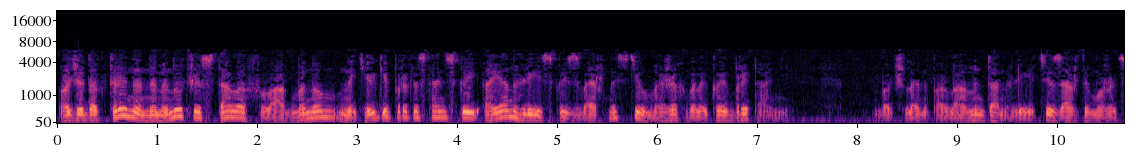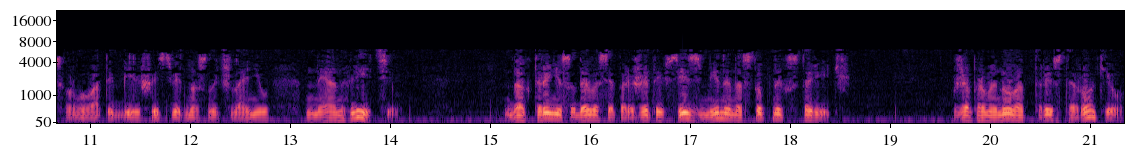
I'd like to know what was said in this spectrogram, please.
Отже, доктрина неминуче стала флагманом не тільки протестантської, а й англійської зверхності в межах Великої Британії. бо члени парламенту англійці завжди можуть сформувати більшість відносно членів неанглійців. Доктрині судилося пережити всі зміни наступних сторіч. Вже проминуло 300 років,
